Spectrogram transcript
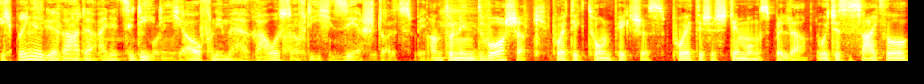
Ich bringe gerade eine CD, die ich aufnehme, heraus, auf die ich sehr stolz bin. Antonin Dvorak, Poetic Tone Pictures, poetische Stimmungsbilder, which is a cycle.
